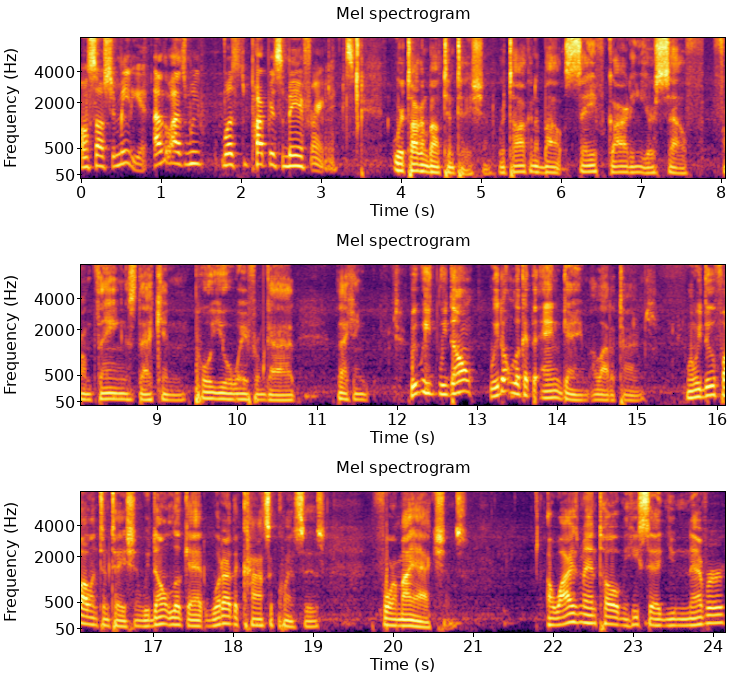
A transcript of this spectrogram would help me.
on social media. Otherwise, we what's the purpose of being friends? We're talking about temptation. We're talking about safeguarding yourself from things that can pull you away from God. That can we, we, we don't we don't look at the end game a lot of times. When we do fall in temptation, we don't look at what are the consequences for my actions. A wise man told me, he said, you never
